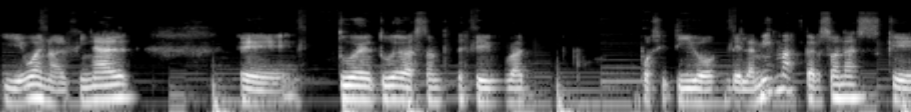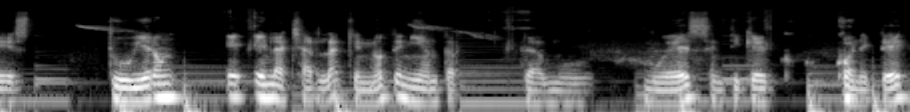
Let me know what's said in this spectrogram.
y bueno, al final eh, tuve, tuve bastante feedback positivo de las mismas personas que estuvieron e, en la charla, que no tenían tartamudez, sentí que conecté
